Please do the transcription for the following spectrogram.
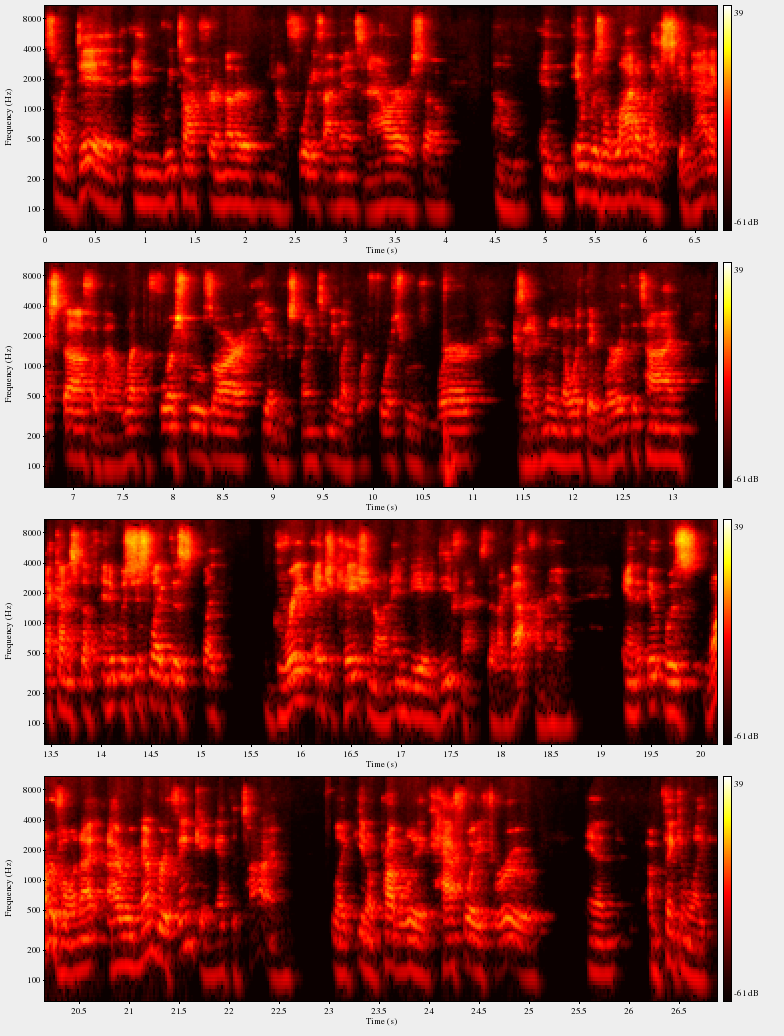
So I did. And we talked for another, you know, 45 minutes, an hour or so. Um, and it was a lot of like schematic stuff about what the force rules are. He had to explain to me like what force rules were because I didn't really know what they were at the time, that kind of stuff. And it was just like this like great education on NBA defense that I got from him and it was wonderful. And I, I remember thinking at the time, like, you know, probably halfway through, and I'm thinking like,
